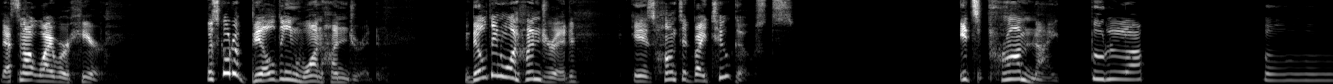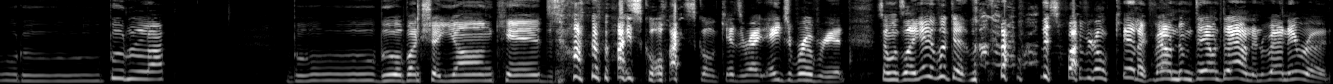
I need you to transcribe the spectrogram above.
That's not why we're here. Let's go to Building 100. Building 100 is haunted by two ghosts. It's prom night. Boodle-up. Boo-doo. Boodle-up. Boo, boo, a bunch of young kids, high school, high school kids, right? Age appropriate. Someone's like, hey, look at, look at this five year old kid. I found him downtown in a bad neighborhood.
